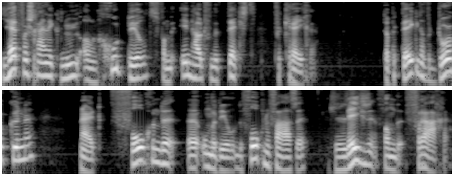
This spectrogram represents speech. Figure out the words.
Je hebt waarschijnlijk nu al een goed beeld van de inhoud van de tekst verkregen. Dat betekent dat we door kunnen naar het volgende uh, onderdeel, de volgende fase, het lezen van de vragen.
